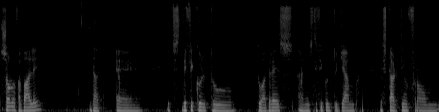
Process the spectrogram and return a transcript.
sort of a valley that uh, it's difficult to to address and it's difficult to jump starting from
